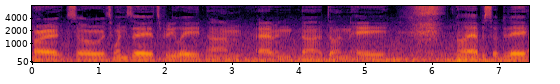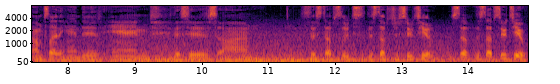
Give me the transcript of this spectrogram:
All right, so it's Wednesday. It's pretty late. Um, I haven't uh, done a uh, episode today. I'm slightly handed, and this is um, this stuff suits. This stuff just suits you. This stuff. This stuff suits you.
